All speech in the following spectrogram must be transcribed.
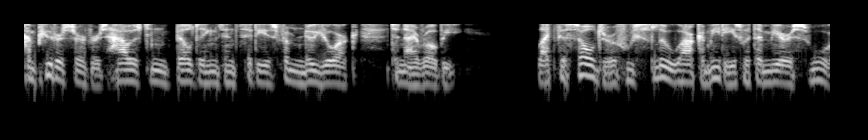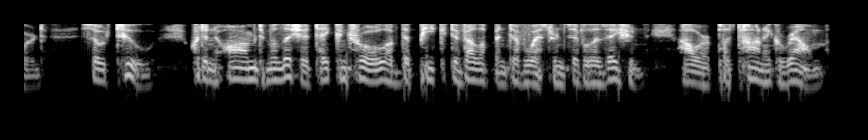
computer servers housed in buildings in cities from New York to Nairobi, like the soldier who slew Archimedes with a mere sword, so too could an armed militia take control of the peak development of Western civilization, our Platonic realm,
